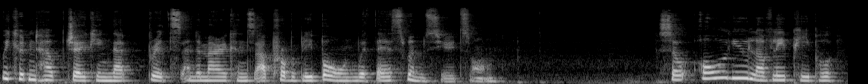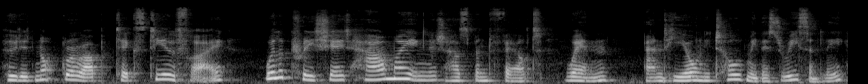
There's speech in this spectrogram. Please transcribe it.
we couldn't help joking that Brits and Americans are probably born with their swimsuits on. So, all you lovely people who did not grow up textilfrei will appreciate how my English husband felt when, and he only told me this recently,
